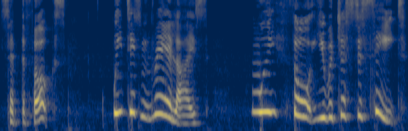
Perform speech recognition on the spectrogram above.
said the fox. We didn't realise. We thought you were just a seat.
